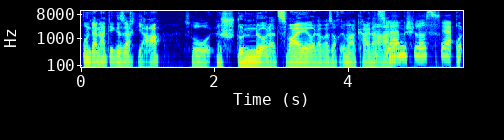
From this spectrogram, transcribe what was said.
Und dann hat die gesagt, ja, so eine Stunde oder zwei oder was auch immer, keine Das Ahnung. Ladenschluss, ja. Und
